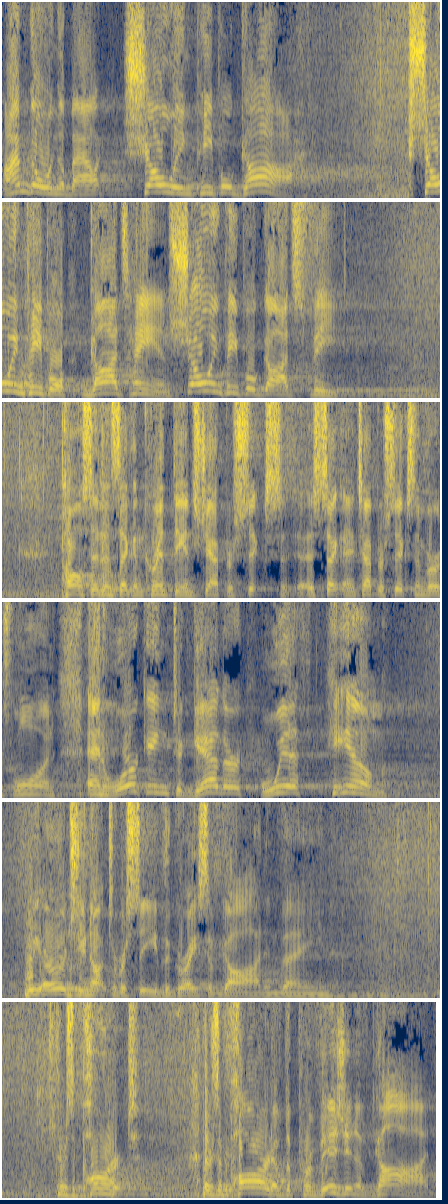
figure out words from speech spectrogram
I'm going about showing people God. Showing people God's hands, showing people God's feet. Paul said in 2 Corinthians chapter 6, uh, chapter 6 and verse 1, and working together with Him we urge you not to receive the grace of God in vain. There's a part, there's a part of the provision of God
